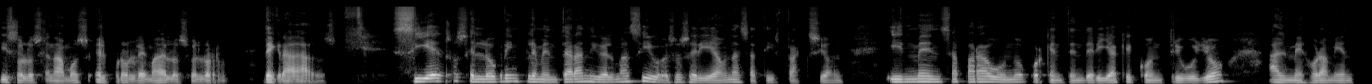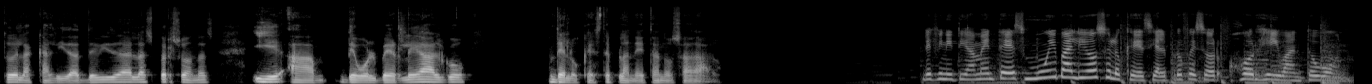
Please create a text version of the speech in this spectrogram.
y solucionamos el problema de los suelos degradados. Si eso se logra implementar a nivel masivo, eso sería una satisfacción inmensa para uno porque entendería que contribuyó al mejoramiento de la calidad de vida de las personas y a devolverle algo de lo que este planeta nos ha dado. Definitivamente es muy valioso lo que decía el profesor Jorge Iván Tobón.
